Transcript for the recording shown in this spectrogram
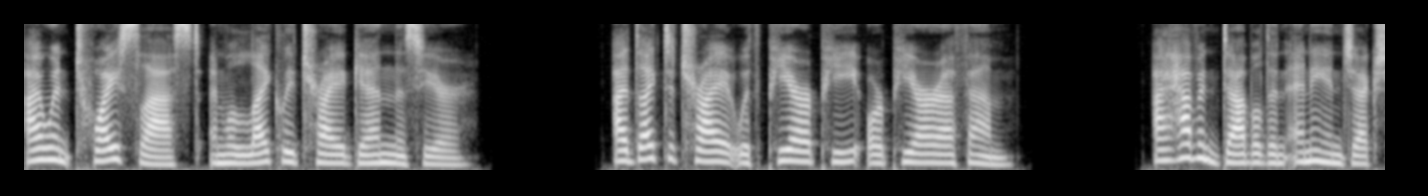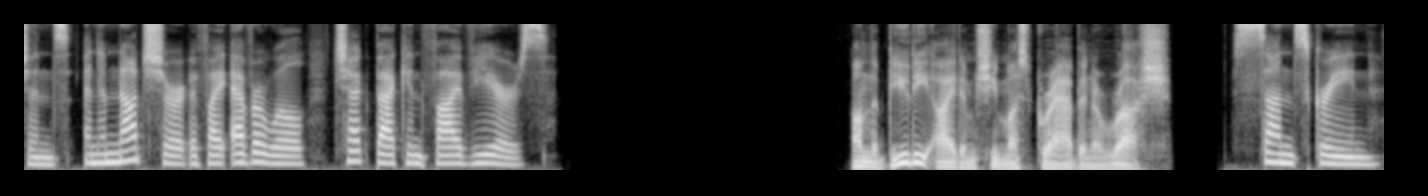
I went twice last and will likely try again this year. I'd like to try it with PRP or PRFM. I haven't dabbled in any injections and am not sure if I ever will. Check back in five years. On the beauty item she must grab in a rush. Sunscreen.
